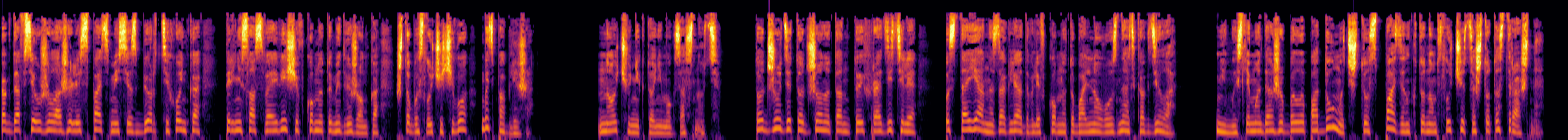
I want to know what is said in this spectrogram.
Когда все уже ложились спать, миссис Бёрд тихонько перенесла свои вещи в комнату медвежонка, чтобы в случае чего быть поближе. Ночью никто не мог заснуть. То Джуди, то Джонатан, то их родители постоянно заглядывали в комнату больного узнать, как дела. Немыслимо даже было подумать, что с Пазингтоном случится что-то страшное.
